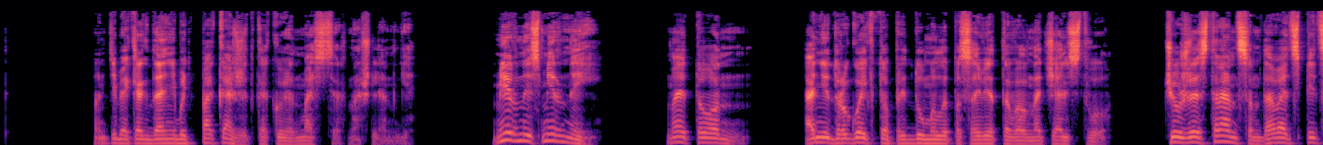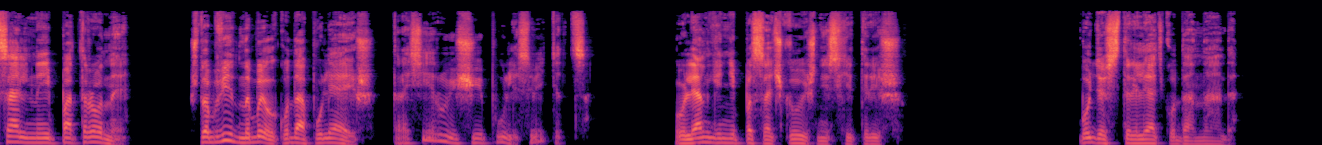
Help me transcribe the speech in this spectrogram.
Он тебе когда-нибудь покажет, какой он мастер на шлянге. Мирный смирный, но это он а не другой, кто придумал и посоветовал начальству чужестранцам давать специальные патроны, чтобы видно было, куда пуляешь. Трассирующие пули светятся. У лянги не посачкуешь, не схитришь. Будешь стрелять куда надо.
